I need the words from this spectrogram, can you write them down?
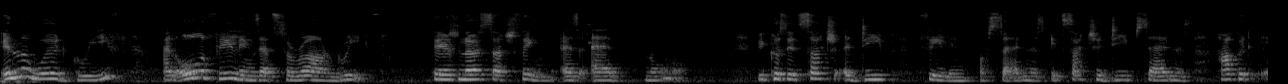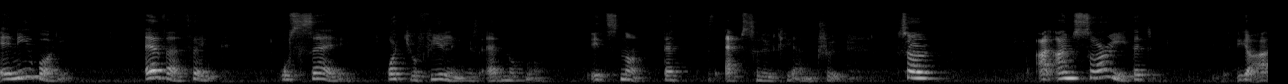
In the word grief and all the feelings that surround grief, there's no such thing as abnormal because it's such a deep feeling of sadness. It's such a deep sadness. How could anybody ever think or say what you're feeling is abnormal? It's not. That's absolutely untrue. So I, am sorry that yeah,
